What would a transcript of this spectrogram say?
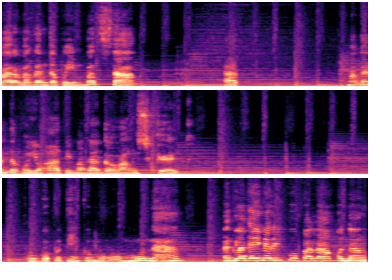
para maganda po yung bagsak at maganda po yung ating magagawang skirt. Gugupitin ko muna. Naglagay na rin po pala ako ng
